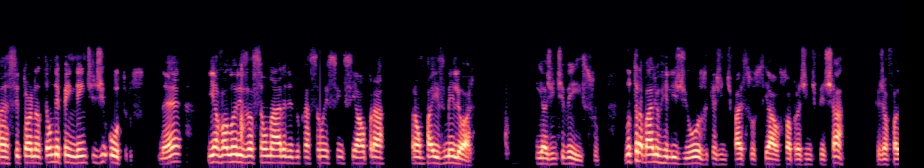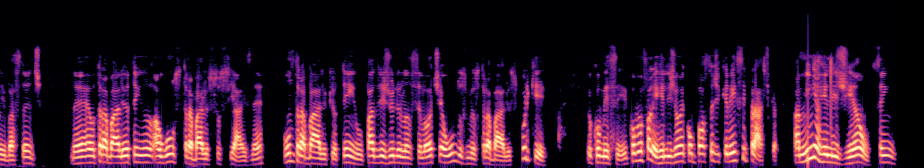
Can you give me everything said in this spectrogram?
uh, se torna tão dependente de outros, né? E a valorização na área da educação é essencial para um país melhor. E a gente vê isso. No trabalho religioso que a gente faz social, só para a gente fechar, que eu já falei bastante, né? É o trabalho, eu tenho alguns trabalhos sociais, né? Um trabalho que eu tenho, o Padre Júlio Lancelotti é um dos meus trabalhos. Por quê? Eu comecei, como eu falei, religião é composta de crença e prática. A minha religião, sem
